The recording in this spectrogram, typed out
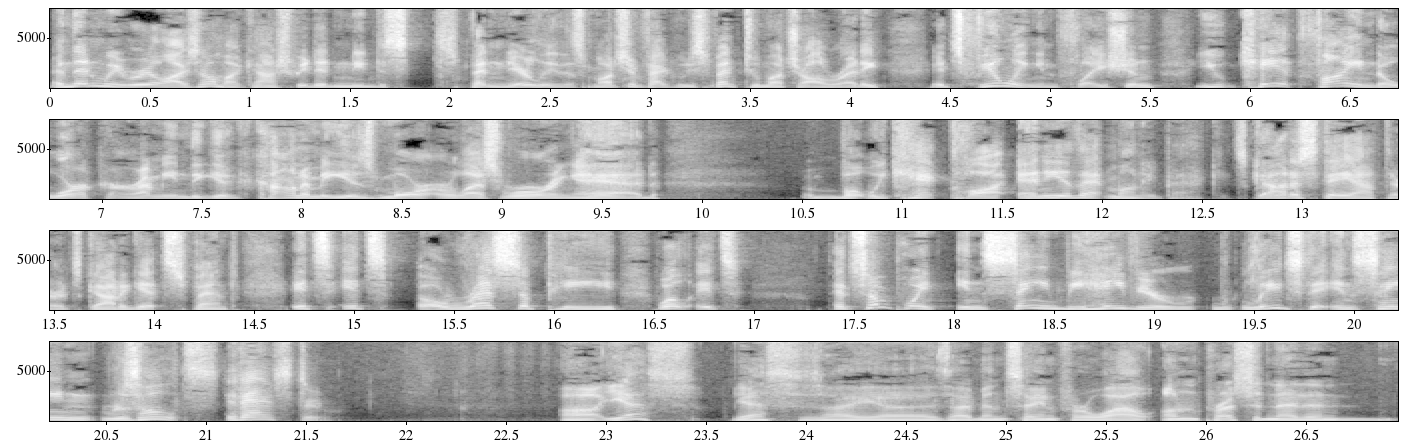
And then we realize, oh my gosh, we didn't need to spend nearly this much. In fact, we spent too much already. It's fueling inflation. You can't find a worker. I mean, the economy is more or less roaring ahead, but we can't claw any of that money back. It's got to stay out there. It's got to get spent. It's, it's a recipe. Well, it's, at some point, insane behavior leads to insane results. It has to. Uh, yes, yes. As I uh, as I've been saying for a while, unprecedented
